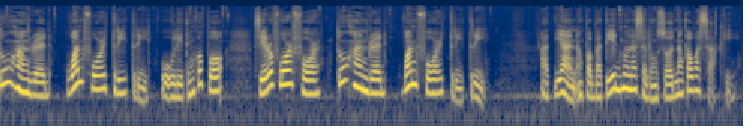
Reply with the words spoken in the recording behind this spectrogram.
044-200-1433. Uulitin ko po, 044-200-1433. At yan ang pabatid mula sa lungsod ng Kawasaki.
